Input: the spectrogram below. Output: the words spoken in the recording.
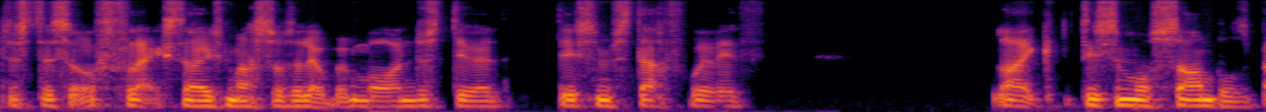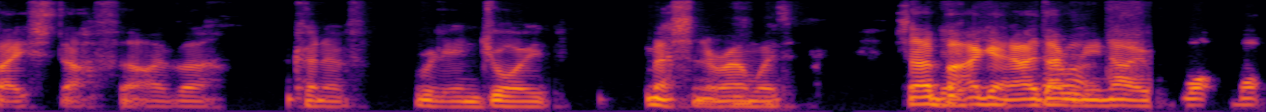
just to sort of flex those muscles a little bit more and just do a do some stuff with like do some more samples based stuff that I've uh, kind of really enjoyed messing around with. So, but Yeah. again, I don't really know what what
